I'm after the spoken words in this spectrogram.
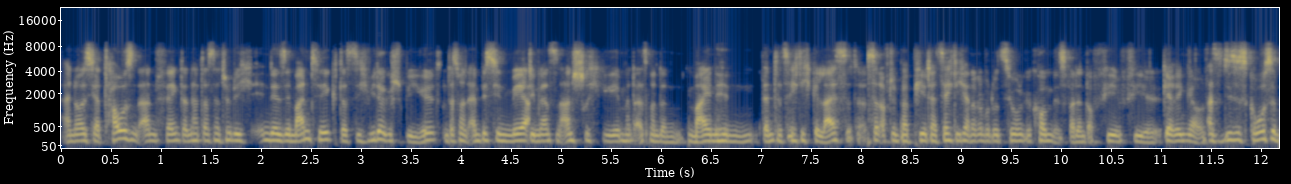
ein neues Jahrtausend anfängt, dann hat das natürlich in der Semantik das sich wiedergespiegelt und dass man ein bisschen mehr dem ganzen Anstrich gegeben hat, als man dann gemeinhin dann tatsächlich geleistet hat. Dass dann auf dem Papier tatsächlich eine Revolution gekommen ist, war dann doch viel, viel geringer. Also dieses große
